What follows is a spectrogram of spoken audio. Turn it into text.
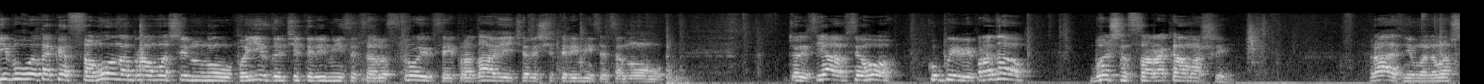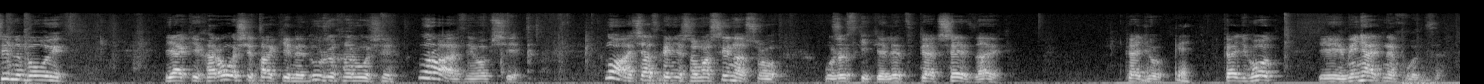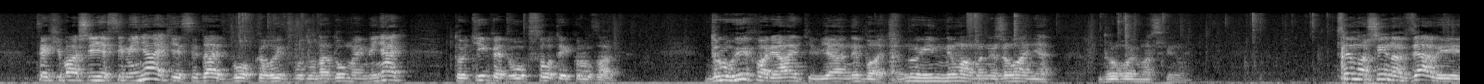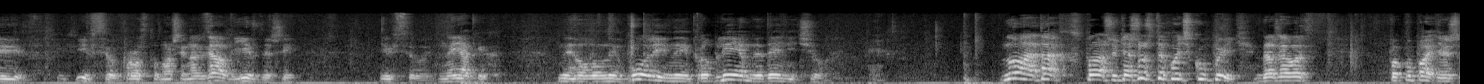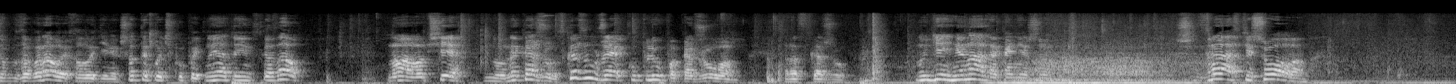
І було таке з салона брав машину нову, поїздив 4 місяці, розстроївся і продав її через 4 місяці нову. Тобто я всього купив і продав більше 40 машин. Разні в мене машини були. Як і хороші, так і не дуже хороші. Ну різні взагалі. Ну а зараз, звісно, машина, що вже скільки лет 5-6, да? 5 років. 5 год і міняти не хочеться. Це хіба що якщо міняти, якщо дасть Бог колись буду надумаю міняти, то тільки 200-й крузак. Других варіантів я не бачу. Ну і нема в мене желання другої машини. Це машина взяв і, і все. Просто машина взяв, їздиш і, і все. Ніяких ні головних болей, ні проблем, ніде нічого. Ну а так спрашивают, а що ж ти хочеш купити? Даже ось покупателі, щоб забирали холодильник, що ти хочеш купити? Ну я то їм сказав. Ну а вообще, ну не кажу. Скажу вже, як куплю, покажу вам, розкажу. Ну деньги надо, конечно. Здрасте, що вам?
